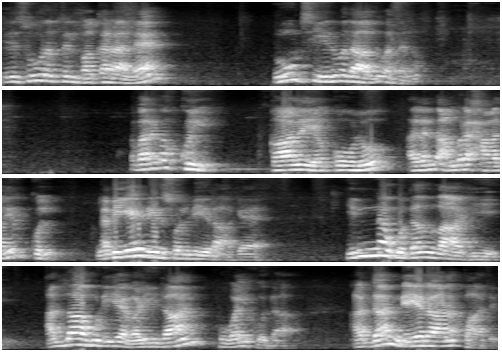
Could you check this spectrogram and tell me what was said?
இது சூரத்தில் பக்கரால நூற்றி இருபதாவது வசனம் பாருங்க குல் கால கோலு அல்லது அம்ர ஹாதிர் குல் நபியே நீர் சொல்வீராக. இன்ன ஹுதல்லாஹி அல்லாஹுடைய வழிதான் புவல் ஹுதா. அதுதான் நேரான பாதை.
